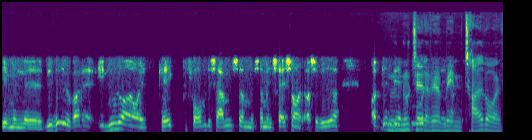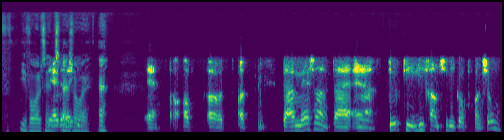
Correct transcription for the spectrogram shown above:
jamen øh, vi ved jo godt, at en 100-årig kan ikke performe det samme som, som en 60-årig osv. Og den der nu taler vi om en 30-årig i forhold til en ja, 60-årig. Ja. Ja, og, og, og der er masser, der er dygtige lige frem til, de går på pension,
